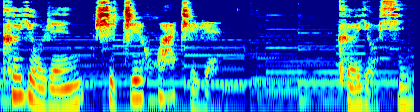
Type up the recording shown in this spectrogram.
可有人是知花之人？可有心，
